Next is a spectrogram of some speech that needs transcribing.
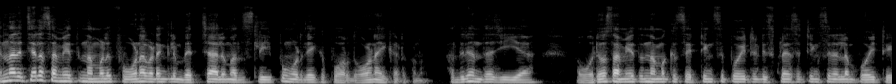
എന്നാൽ ചില സമയത്ത് നമ്മൾ ഫോൺ എവിടെയെങ്കിലും വെച്ചാലും അത് സ്ലീപ്പ് മോഡിലേക്ക് പോകരുത് ഓണായി കിടക്കണം. അതിനെന്താ ചെയ്യുക ഓരോ സമയത്തും നമുക്ക് സെറ്റിങ്സ് പോയിട്ട് ഡിസ്പ്ലേ സെറ്റിങ്സിലെല്ലാം പോയിട്ട്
